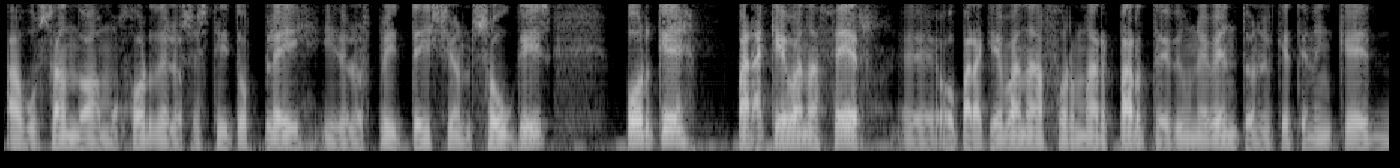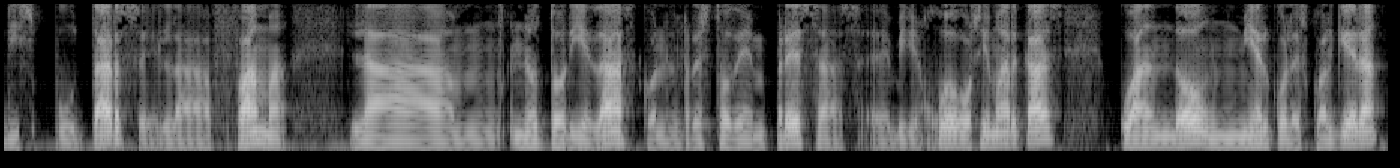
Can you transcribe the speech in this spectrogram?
abusando a lo mejor de los State of Play y de los PlayStation Showcase porque ¿para qué van a hacer eh, o para qué van a formar parte de un evento en el que tienen que disputarse la fama la mm, notoriedad con el resto de empresas, eh, videojuegos y marcas, cuando un miércoles cualquiera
